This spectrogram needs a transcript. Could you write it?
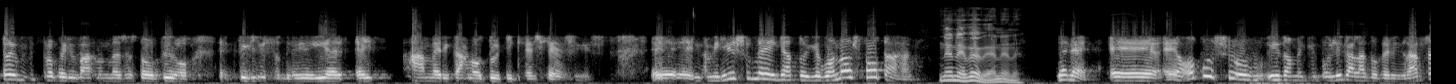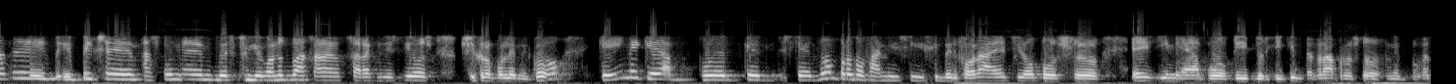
το ευρύτερο περιβάλλον μέσα στο οποίο εκτιλήσονται οι αμερικανο-τουρκικές σχέσεις. Ε, να μιλήσουμε για το γεγονός πρώτα. Ναι, ναι, βέβαια, ναι, ναι. Ναι, ναι. Ε, ε, όπως είδαμε και πολύ καλά το περιγράψατε, υπήρξε ας πούμε το γεγονός που χαρακτηριστεί ως ψυχροπολεμικό και είναι και, και σχεδόν πρωτοφανής η συμπεριφορά έτσι όπως ε, έγινε από την τουρκική πλευρά προς τον Υπουργό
